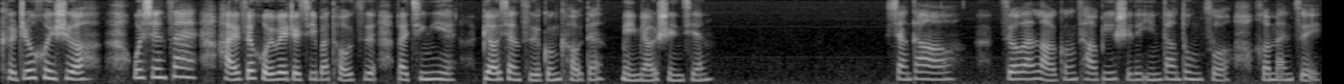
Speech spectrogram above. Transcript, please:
可真会射！我现在还在回味着鸡巴头子把精液飙向子宫口的美妙瞬间。想到昨晚老公操逼时的淫荡动作和满嘴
